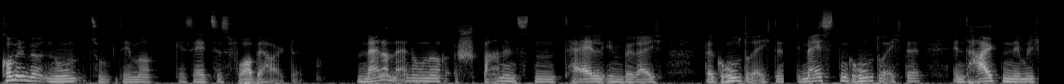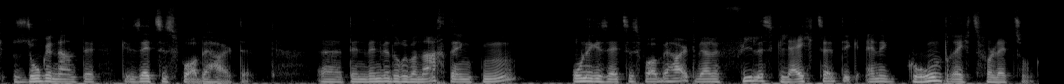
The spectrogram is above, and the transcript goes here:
Kommen wir nun zum Thema Gesetzesvorbehalte. Meiner Meinung nach spannendsten Teil im Bereich der Grundrechte. Die meisten Grundrechte enthalten nämlich sogenannte Gesetzesvorbehalte. Äh, denn wenn wir darüber nachdenken, ohne Gesetzesvorbehalt wäre vieles gleichzeitig eine Grundrechtsverletzung.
